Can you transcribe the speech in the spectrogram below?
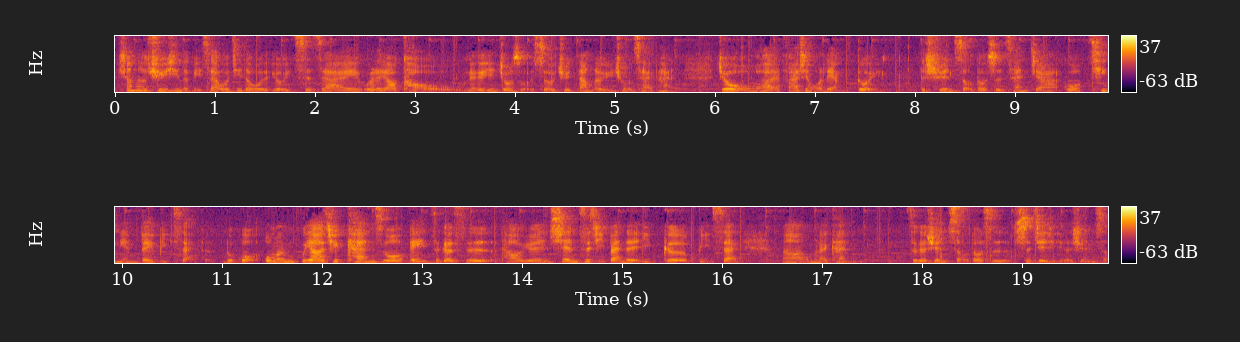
像那个区域性的比赛，我记得我有一次在为了要考那个研究所的时候，去当了羽球裁判，结果我后来发现我两队的选手都是参加过青年杯比赛的。如果我们不要去看说，哎，这个是桃园县自己办的一个比赛，然后我们来看。这个选手都是世界级的选手，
